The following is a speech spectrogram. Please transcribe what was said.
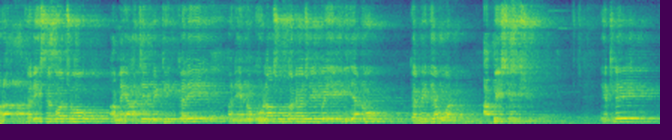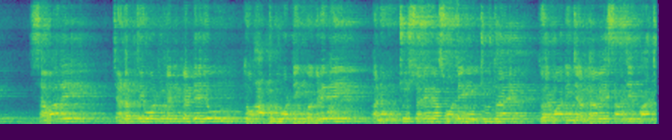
પ્રાપ્ત કરી શકો છો. અમે આજે મિટિંગ કરી અને એનો ખુલાસો કર્યો છે કે એકબીજાનો ગમે ત્યાં વોટ આપી શકશું. એટલે સવારે ઝડપથી વોટ કરી કરી દેજો, તો આપણું વોટિંગ બગડે નહીં. અને ઊંચું સરેરાશ વોટિંગ ઊંચું થાય, તો એમાં રિઝલ્ટ આવે સાંજે પાંચ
